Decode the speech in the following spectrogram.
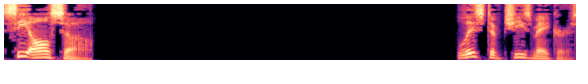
See also List of cheesemakers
